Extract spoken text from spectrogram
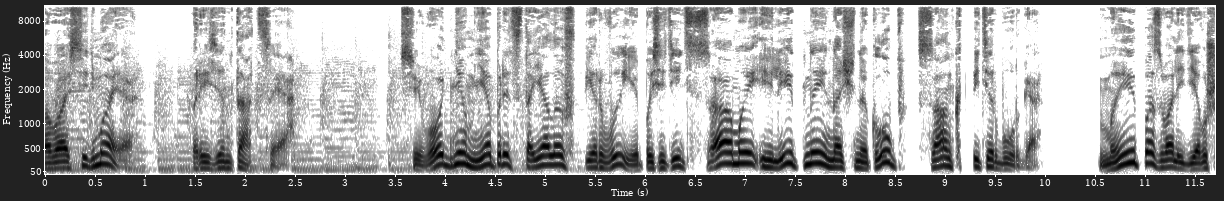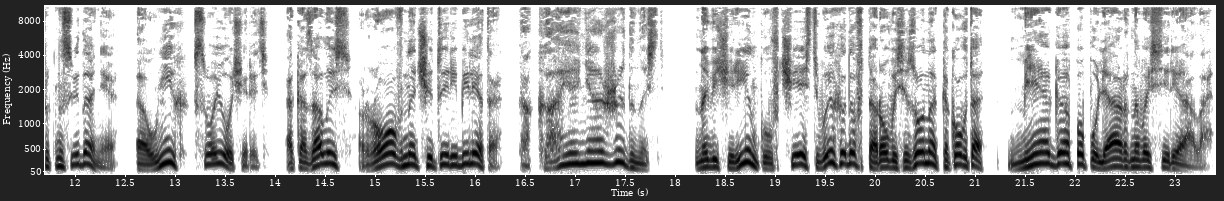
Глава седьмая. Презентация. Сегодня мне предстояло впервые посетить самый элитный ночной клуб Санкт-Петербурга. Мы позвали девушек на свидание, а у них, в свою очередь, оказалось ровно четыре билета. Какая неожиданность! На вечеринку в честь выхода второго сезона какого-то мега-популярного сериала.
